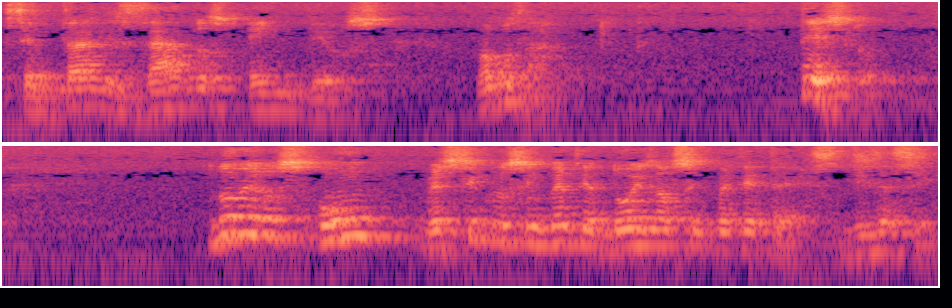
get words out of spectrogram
Centralizados em Deus. Vamos lá. Texto. Números 1, versículos 52 ao 53. Diz assim:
